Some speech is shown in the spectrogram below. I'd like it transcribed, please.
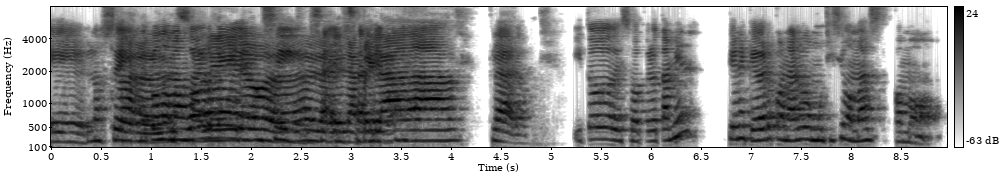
eh, no sé, Claro, me pongo más gordo. salero, sí, la, pelada. Claro, y todo eso, pero también tiene que ver con algo muchísimo más como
